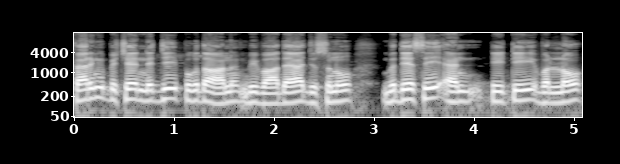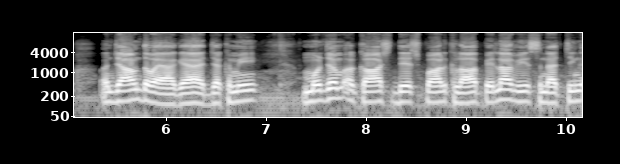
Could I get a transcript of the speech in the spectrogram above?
ਫਾਇਰਿੰਗ ਪਿੱਛੇ ਨਿੱਜੀ ਭੁਗਤਾਨ ਵਿਵਾਦ ਹੈ, ਜਿਸ ਨੂੰ ਵਿਦੇਸ਼ੀ ਐਨਟੀਟੀ ਵੱਲੋਂ ਅੰਜਾਮ ਦਿਵਾਇਆ ਗਿਆ ਹੈ। ਜ਼ਖਮੀ ਮੁਲਜ਼ਮ ਆਕਾਸ਼ ਦੇਸ਼ਪਾਲ ਖਿਲਾਫ ਪਹਿਲਾਂ ਵੀ ਸਨੈਚਿੰਗ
